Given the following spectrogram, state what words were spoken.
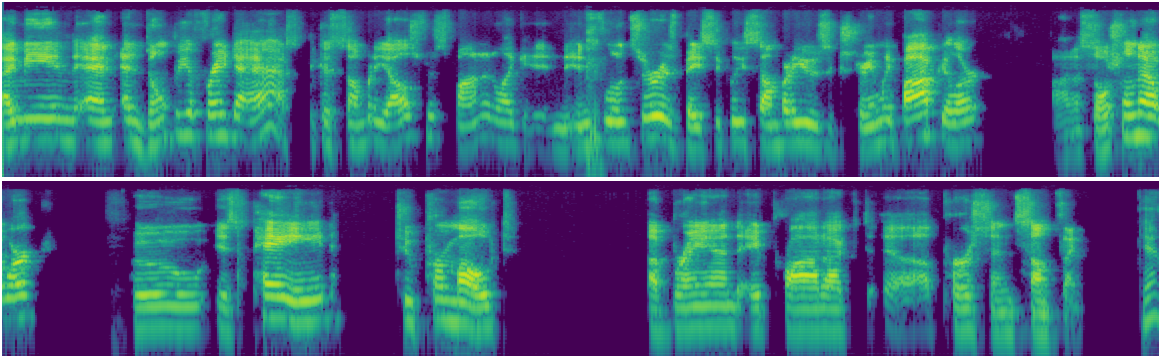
I mean, and and don't be afraid to ask because somebody else responded like an influencer is basically somebody who's extremely popular on a social network who is paid to promote a brand, a product, uh, a person, something. Yeah.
